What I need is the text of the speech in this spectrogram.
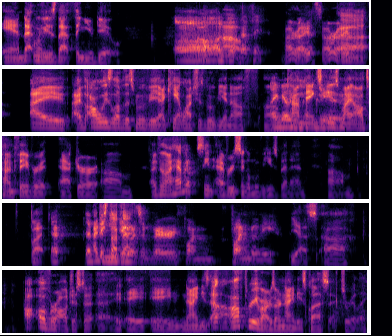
And that movie is That Thing You Do. Oh, I wow. love that thing. All right, all right. Uh, I I've always loved this movie. I can't watch this movie enough. Um, I know Tom Hanks do. is my all-time favorite actor. Um, even though I haven't Yep. seen every single movie he's been in, um, but That that I just thought that was a very fun fun movie. yes, uh, overall, just a a, a, a '90s. uh, All three of ours are '90s classics, really.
